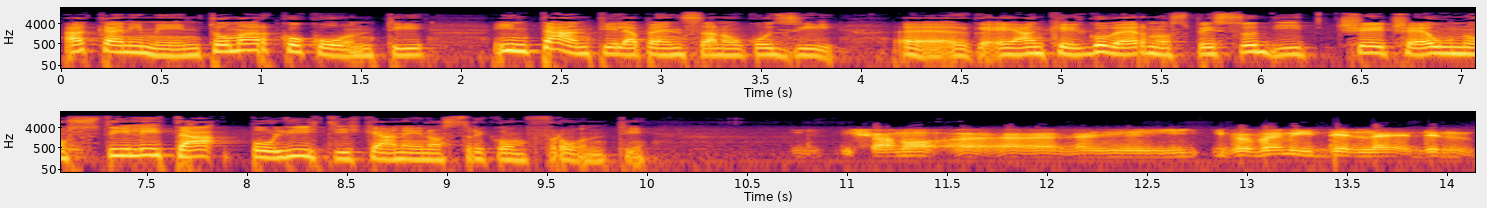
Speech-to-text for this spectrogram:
accanimento. Marco Conti. In tanti la pensano così eh, e anche il governo spesso dice c'è un'ostilità politica nei nostri confronti. Diciamo, eh, i, i, problemi del, del,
